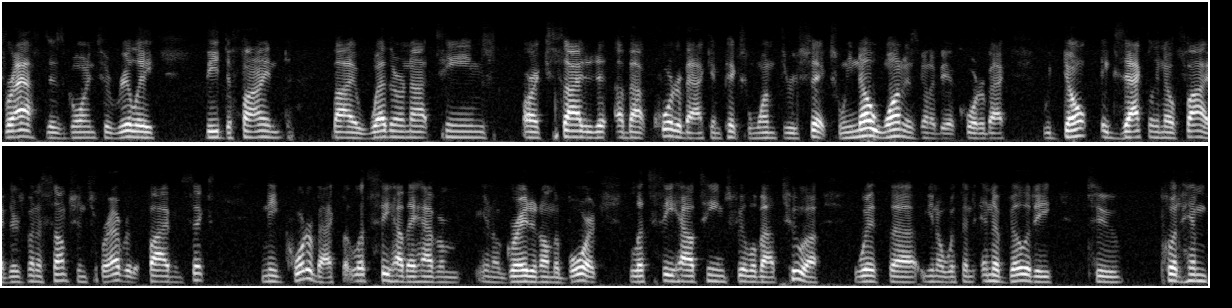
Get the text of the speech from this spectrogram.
draft is going to really be defined by whether or not teams are excited about quarterback in picks one through six. We know one is going to be a quarterback. We don't exactly know five. There's been assumptions forever that five and six need quarterback, but let's see how they have them, you know, graded on the board. Let's see how teams feel about Tua with, uh, you know, with an inability to put him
